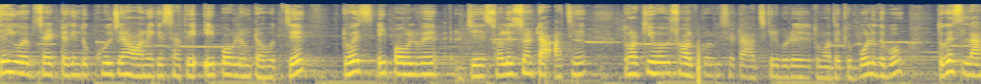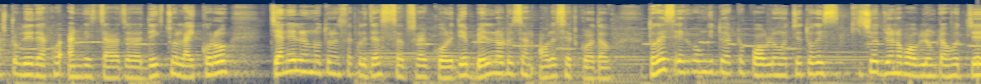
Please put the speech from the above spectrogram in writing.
সেই ওয়েবসাইটটা কিন্তু খুলছে না, অনেকের সাথে এই প্রবলেমটা হচ্ছে। গাইস এই প্রবলেমের যে সলিউশনটা আছে, তোমরা কীভাবে সলভ করবে সেটা আজকের ভিডিওতে তোমাদেরকে বলে দেবো। তো গাইস লাস্ট অব্দি দেখো অ্যান্ড গাইস যারা যারা দেখছ লাইক করো। চ্যানেলে নতুন থাকলে জাস্ট সাবস্ক্রাইব করে দিয়ে বেল নোটিফিকেশান অলে সেট করে দাও। তো গাইস এরকম কিন্তু একটা প্রবলেম হচ্ছে। তো গাইস কিসের জন্য প্রবলেমটা হচ্ছে?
